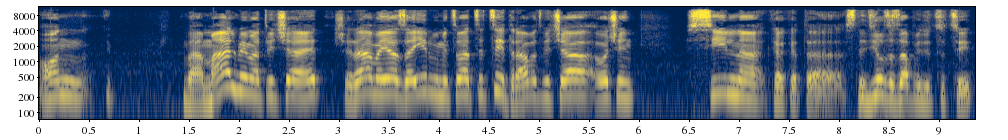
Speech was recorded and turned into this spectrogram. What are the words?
Он... Вамальбим отвечает, Ширава я заир мецва цицит. Рав отвечал очень сильно, как это, следил за заповедью цицит,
